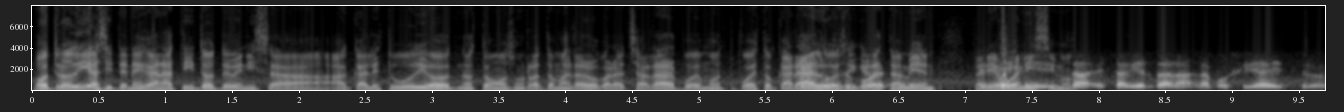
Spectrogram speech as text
Otro día, si tenés ganas, Tito, te venís a- acá al estudio, nos tomamos un rato más largo para charlar, podemos, podés tocar Sí, algo si querés también, estaría sí, buenísimo. Está, está abierta la, la posibilidad y te lo,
